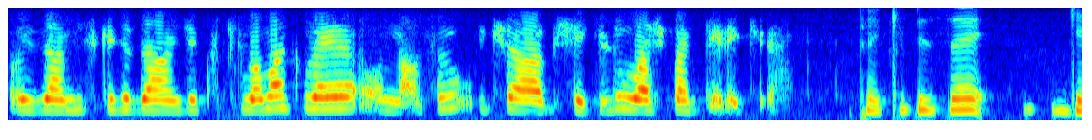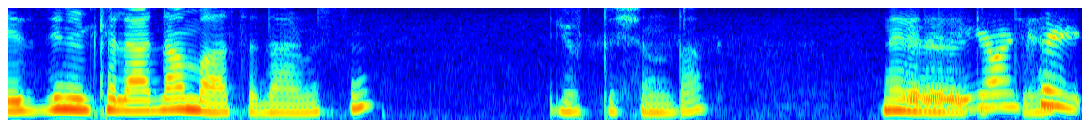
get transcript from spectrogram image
O yüzden bisikleti daha önce kutulamak ve ondan sonra uçağa bir şekilde ulaşmak gerekiyor. Peki bize gezdiğin ülkelerden bahseder misin? Yurt dışında. Nerelere Ee, gittin? Yani şey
